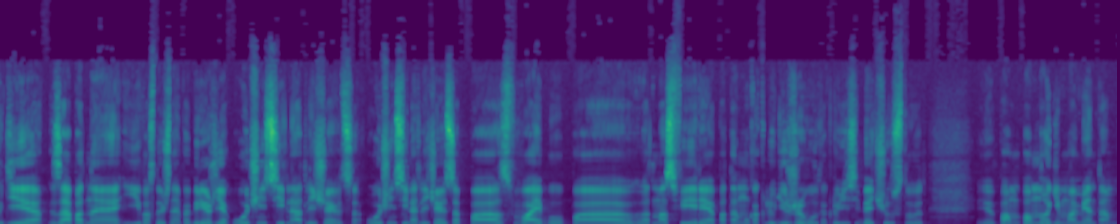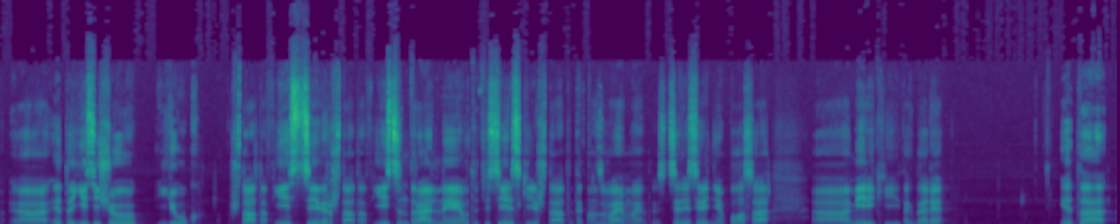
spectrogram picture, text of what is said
где западное и восточное побережье очень сильно отличаются, очень сильно отличаются по вайбу, по атмосфере, по тому, как люди живут, как люди себя чувствуют, э, по, по многим моментам. Э, это есть еще юг, штатов, есть север штатов, есть центральные вот эти сельские штаты, так называемые, то есть средняя полоса э, Америки и так далее. Это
